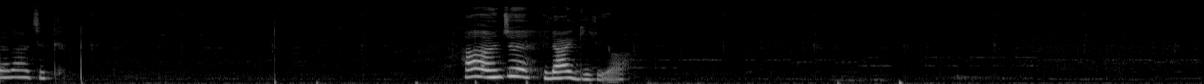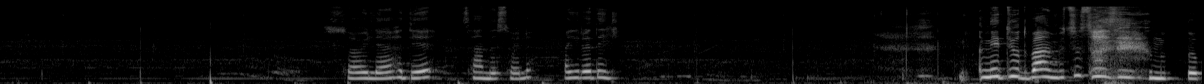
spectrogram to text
Seracık. Ha önce Hilal giriyor. Söyle hadi. Sen de söyle. Hayır değil. Ne diyordu ben bütün sözleri unuttum.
